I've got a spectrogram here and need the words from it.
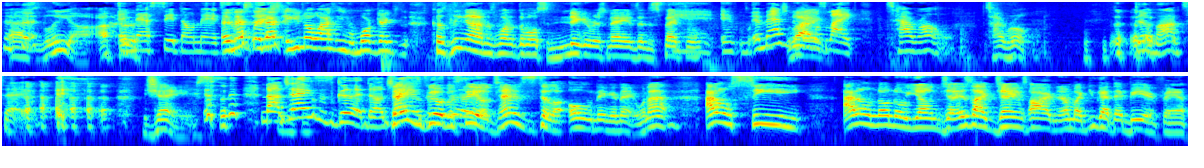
as Leon. and that's it. Don't ask. And that's, and that's you know why it's even more gangster because Leon is one of the most niggerish names in the spectrum. If- imagine if Like- it was like Tyrone, Tyrone, Demonte. James. no, James is good though. James, James is good, but still, James is still an old nigga name. When I I don't see, I don't know no young James. It's like James Harden. I'm like, you got that beard, fam.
